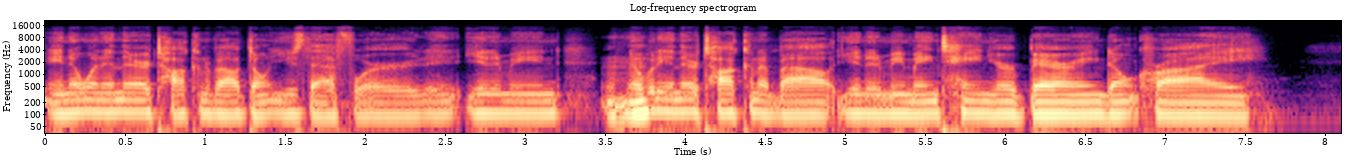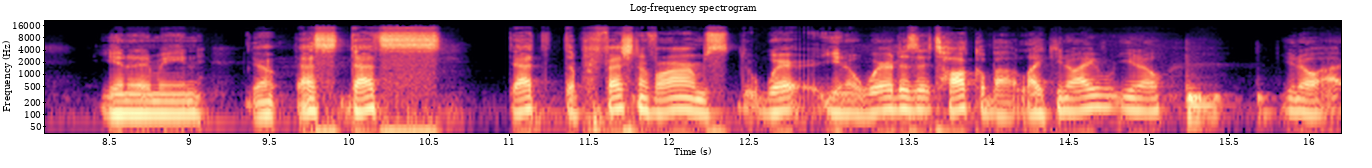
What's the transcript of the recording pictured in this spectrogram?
Ain't no one in there talking about don't use that F word. You know what I mean? Mm-hmm. Nobody in there talking about, you know what I mean, maintain your bearing, don't cry. You know what I mean? Yep. That's that's that's the profession of arms where you know, where does it talk about? Like, you know, I you know, you know, I,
